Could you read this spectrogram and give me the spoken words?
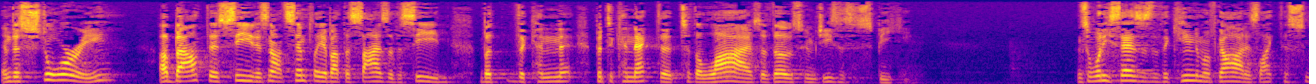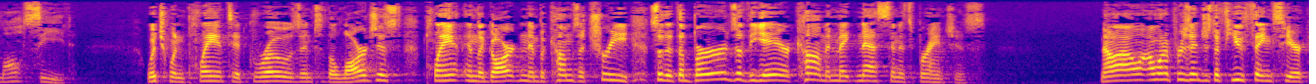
And the story about this seed is not simply about the size of the seed, but, the connect, but to connect it to the lives of those whom Jesus is speaking. And so what he says is that the kingdom of God is like this small seed, which when planted grows into the largest plant in the garden and becomes a tree so that the birds of the air come and make nests in its branches. Now I, I want to present just a few things here.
